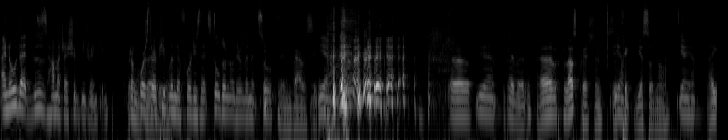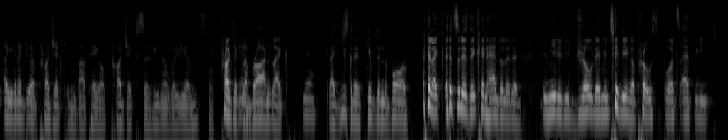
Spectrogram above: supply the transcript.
I know that this is how much I should be drinking. But of course, there are people in their 40s that still don't know their limits. So, Embarrassing. yeah. Uh, yeah. man. Uh, last question. A Yeah. quick yes or no. Yeah, yeah. Are, are you gonna do a project Mbappe or project Serena Williams or project Yeah. LeBron? Like, Yeah. like you're just gonna give them the ball, like as soon as they can handle it, and immediately drill them into being a pro sports athlete,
